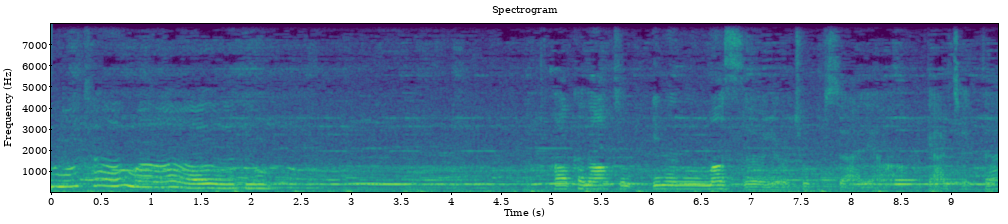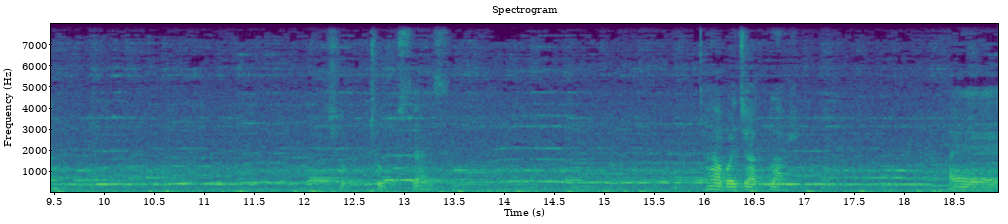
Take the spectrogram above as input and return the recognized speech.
Unutamadım. Hakan Altun inanılmaz söylüyor. Çok güzel ya. Gerçekten. Çok çok güzel. Ha bacaklar. Ee,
